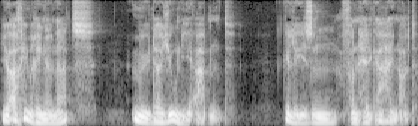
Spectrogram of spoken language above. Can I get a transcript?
Joachim Ringelnatz Müder Juniabend gelesen von Helga Heinold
